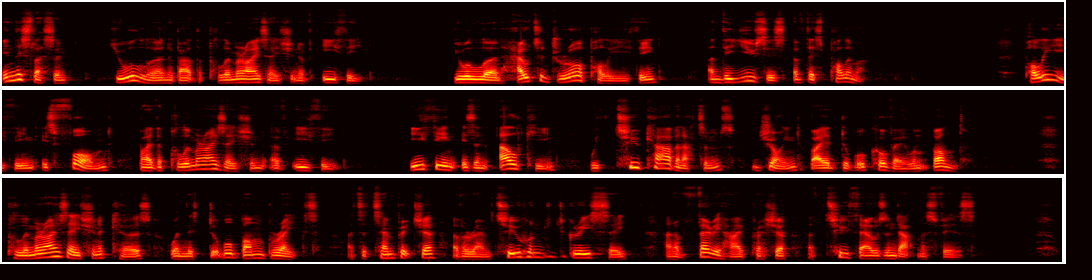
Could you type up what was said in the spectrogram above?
In this lesson, you will learn about the polymerization of ethene. You will learn how to draw polyethene and the uses of this polymer. Polyethene is formed by the polymerization of ethene. Ethene is an alkene with two carbon atoms joined by a double covalent bond. Polymerization occurs when this double bond breaks at a temperature of around 200 degrees C and a very high pressure of 2000 atmospheres.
